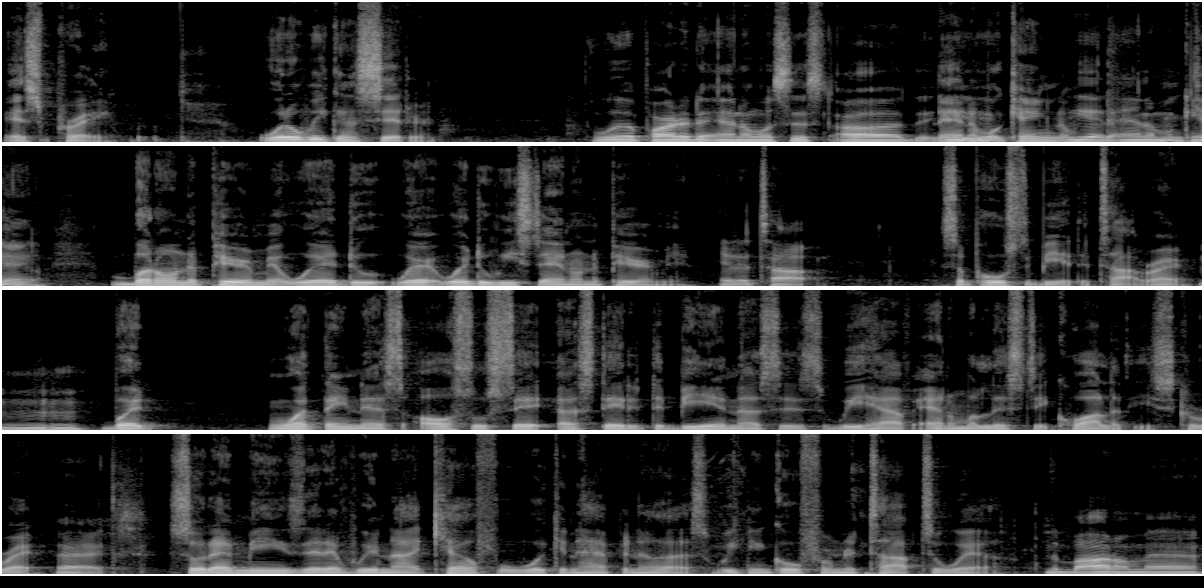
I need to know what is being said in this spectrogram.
as prey. What do we consider? We're a part of the animal system. Uh, the, The animal kingdom. Yeah, the animal kingdom But on the pyramid, where do where where do we stand on the pyramid? at the top. Supposed to be at the top, right? Mm-hmm. But one thing that's also sa- uh, stated to be in us is we have animalistic qualities, correct? Facts. So that means that if we're not careful, what can happen to us? We can go from the top to where The bottom, man.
